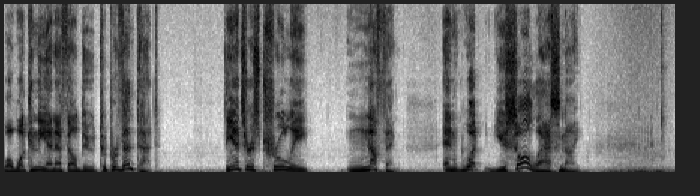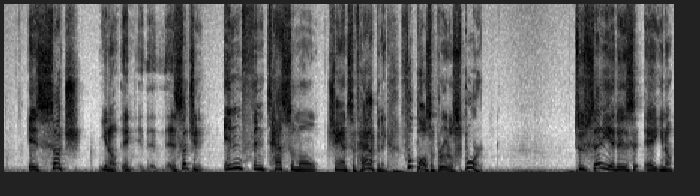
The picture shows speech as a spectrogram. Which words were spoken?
well, what can the NFL do to prevent that? The answer is truly nothing. And what you saw last night is such, you know, it, it, it's such an infinitesimal chance of happening. Football's a brutal sport. To say it is a, you know,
